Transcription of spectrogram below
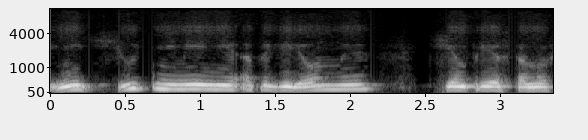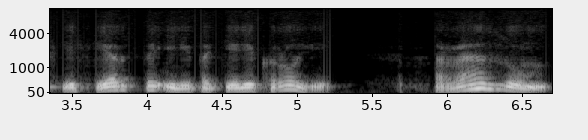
ничуть не менее определенная, чем при остановке сердца или потере крови. Разум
